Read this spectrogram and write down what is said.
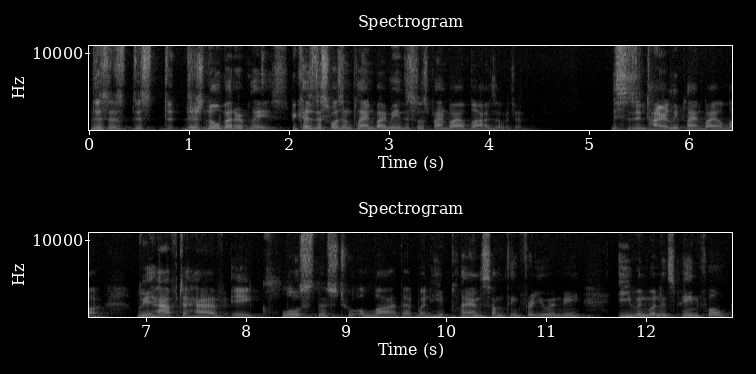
This is this. Th there's no better place because this wasn't planned by me. This was planned by Allah Azza This is entirely planned by Allah. We have to have a closeness to Allah that when He plans something for you and me, even when it's painful,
